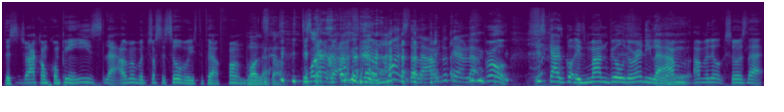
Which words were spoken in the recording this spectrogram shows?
the striker I'm competing. He's like I remember Josh Da Silva used to play up front, bro. Like, Monster. this guy's an absolute monster. Like I'm looking at him like, bro, this guy's got his man build already. Like I'm, I'm a little. So it's like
